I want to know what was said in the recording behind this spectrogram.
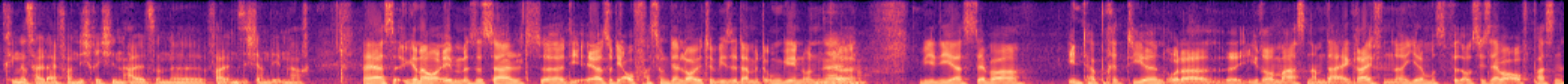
kriegen das halt einfach nicht richtig in den Hals und äh, verhalten sich dann demnach. Naja, es, genau, eben. Es ist halt äh, die, eher so die Auffassung der Leute, wie sie damit umgehen und Ja, äh, genau. wie die das selber interpretieren oder äh, ihre Maßnahmen da ergreifen. Ne? Jeder muss auf sich selber aufpassen.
